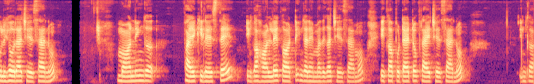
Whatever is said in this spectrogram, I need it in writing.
పులిహోర చేశాను. మార్నింగ్ ఫైవ్కి లేస్తే ఇంకా హాలిడే కాబట్టి ఇంకా నెమ్మదిగా చేశాము. ఇక పొటాటో ఫ్రై చేశాను. ఇంకా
